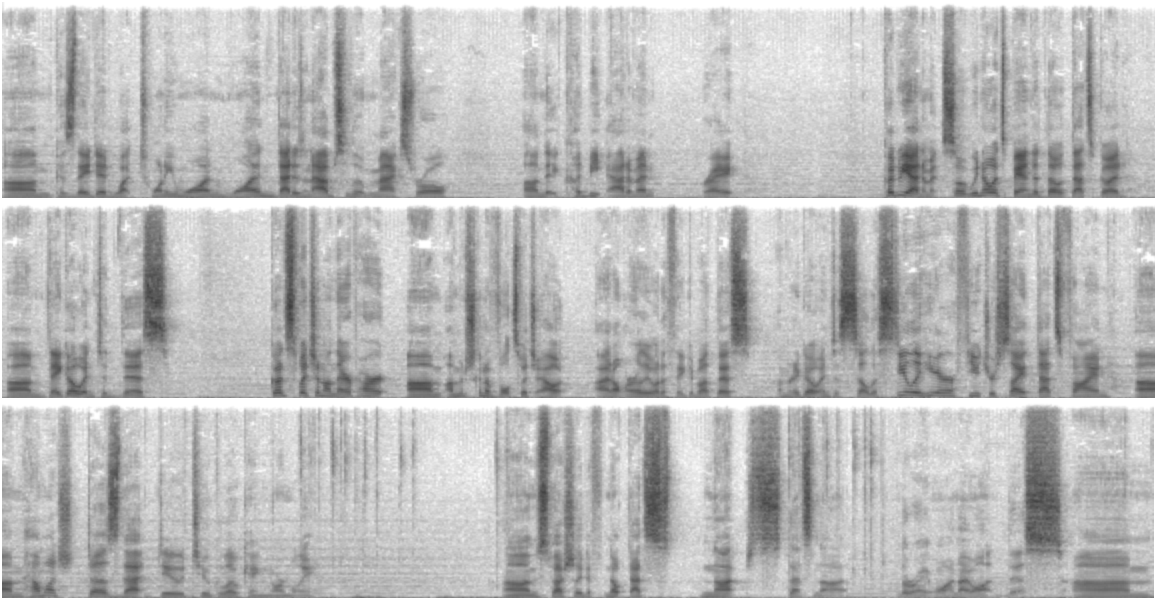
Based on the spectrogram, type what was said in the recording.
Um, because they did what 21-1. That is an absolute max roll. Um, it could be adamant, right? Could be adamant. So we know it's banded though. That's good. Um, they go into this. Good switching on their part. Um, I'm just going to Volt Switch out. I don't really want to think about this. I'm going to go into Celesteela here. Future Sight, that's fine. Um, how much does that do to Glow King normally? Um, especially if... Nope, that's not... That's not the right one. I want this. Um,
